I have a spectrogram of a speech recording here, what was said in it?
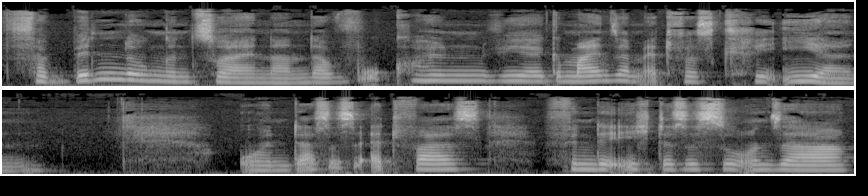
Verbindungen zueinander? Wo können wir gemeinsam etwas kreieren? Und das ist etwas, finde ich, das ist so unser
